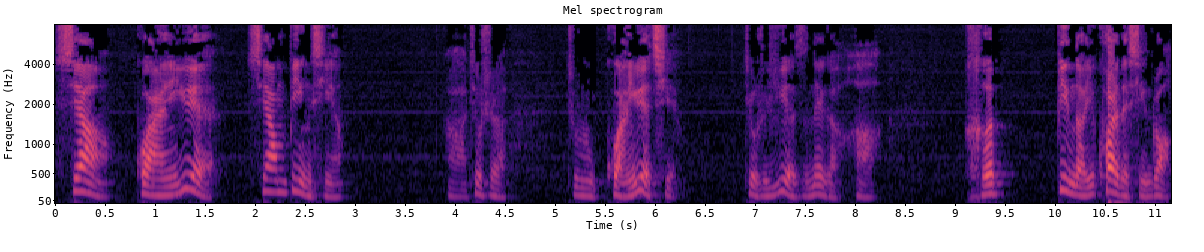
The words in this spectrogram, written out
像。管乐相并行，啊，就是这种管乐器，就是月子那个啊，合并到一块的形状，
